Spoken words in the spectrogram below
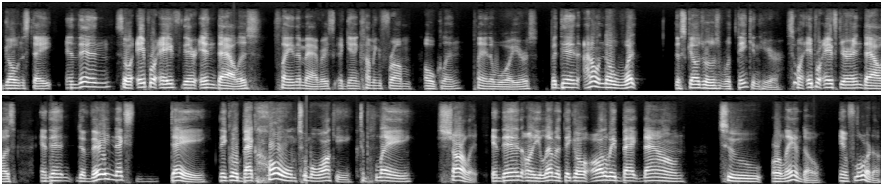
Golden State. And then, so April 8th, they're in Dallas playing the Mavericks, again, coming from Oakland, playing the Warriors. But then I don't know what the schedulers were thinking here. So on April 8th, they're in Dallas. And then the very next day, they go back home to Milwaukee to play Charlotte. And then on the 11th, they go all the way back down to Orlando in Florida.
